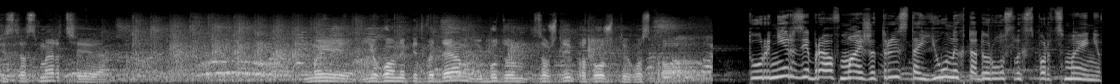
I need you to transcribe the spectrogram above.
після смерті ми його не підведемо і будемо завжди продовжувати його справу. Турнір зібрав майже 300 юних та дорослих спортсменів,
